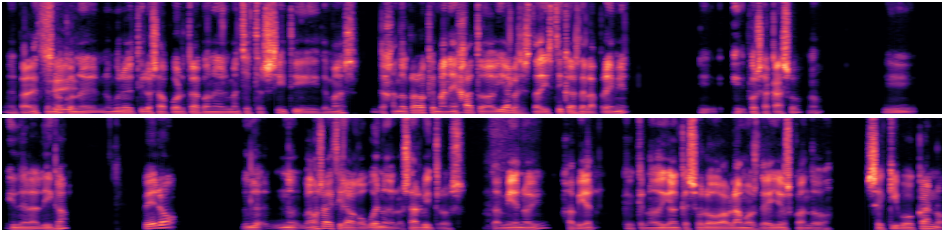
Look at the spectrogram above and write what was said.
me parece, ¿no? Con el número de tiros a puerta con el Manchester City y demás, dejando claro que maneja todavía las estadísticas de la Premier, y, y por si acaso, ¿no? Y, y de la liga. Pero vamos a decir algo bueno de los árbitros también hoy, Javier, que, no digan que solo hablamos de ellos cuando se equivocan.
